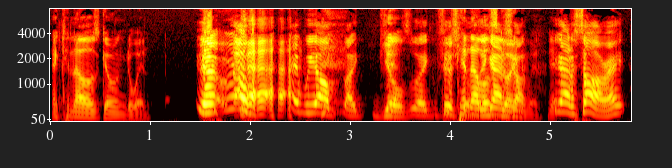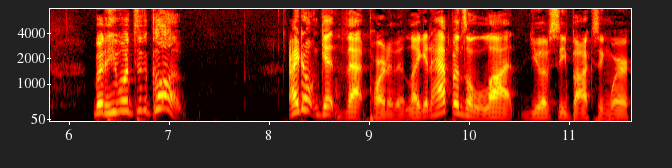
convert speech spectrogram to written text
And Canelo's going to win. Yeah, oh, and we all like gills, like fish. us going to win, yeah. got us all right. But he went to the club. I don't get that part of it. Like it happens a lot UFC boxing where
